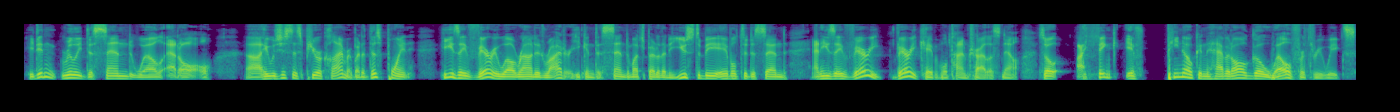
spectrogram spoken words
He didn't really descend well at all. Uh, he was just this pure climber, but at this point, he's a very well rounded rider. He can descend much better than he used to be able to descend, and he's a very, very capable time trialist now. So I think if Pinot can have it all go well for three weeks,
